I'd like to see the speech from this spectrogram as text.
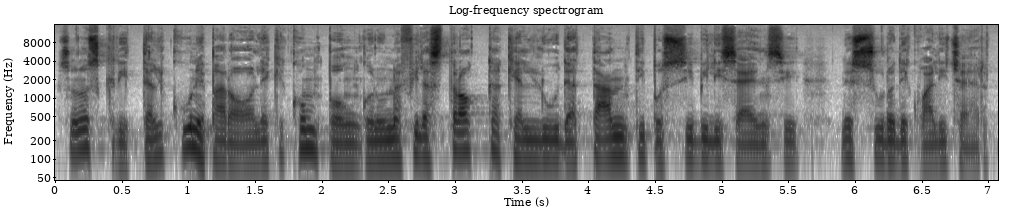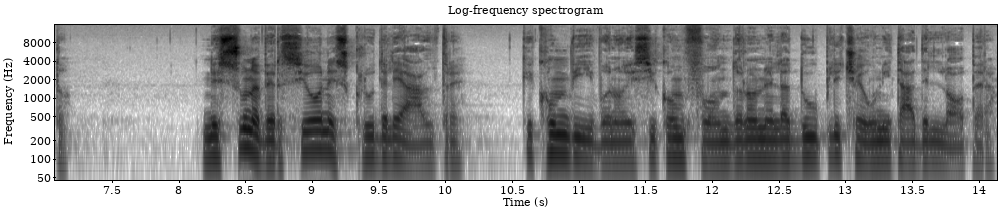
sono scritte alcune parole che compongono una filastrocca che allude a tanti possibili sensi, nessuno dei quali certo. Nessuna versione esclude le altre, che convivono e si confondono nella duplice unità dell'opera.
